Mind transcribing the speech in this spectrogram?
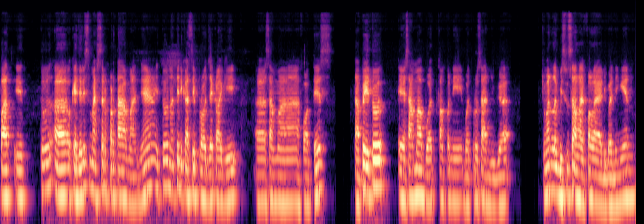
4 itu eh, oke jadi semester pertamanya itu nanti dikasih project lagi eh, sama Fontis tapi itu eh sama buat company buat perusahaan juga cuman lebih susah levelnya dibandingin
